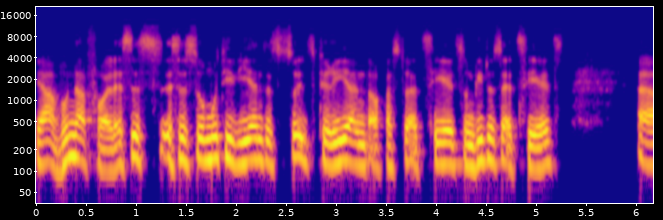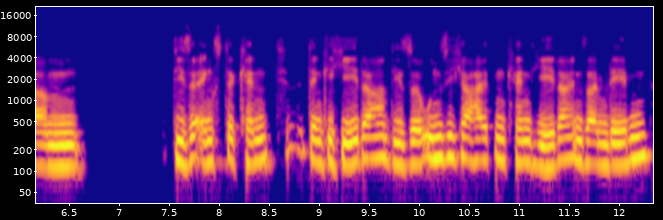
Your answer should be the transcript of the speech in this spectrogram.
ja, wundervoll. Es ist, es ist so motivierend, es ist so inspirierend, auch was du erzählst und wie du es erzählst. Ähm, diese Ängste kennt, denke ich, jeder. Diese Unsicherheiten kennt jeder in seinem Leben.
